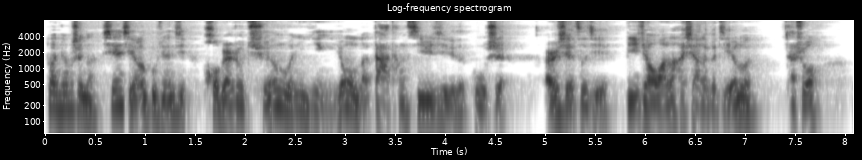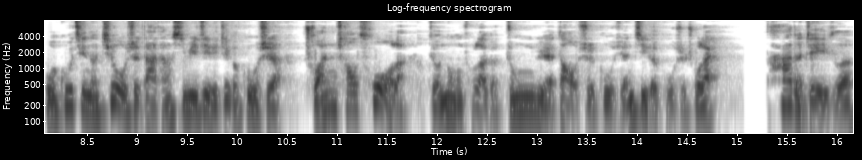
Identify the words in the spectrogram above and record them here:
段成式呢，先写了顾玄记，后边就全文引用了《大唐西域记》里的故事，而且自己比较完了，还下了个结论。他说：“我估计呢，就是《大唐西域记》里这个故事传抄错了，就弄出了个中岳道士顾玄记的故事出来。”他的这一则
